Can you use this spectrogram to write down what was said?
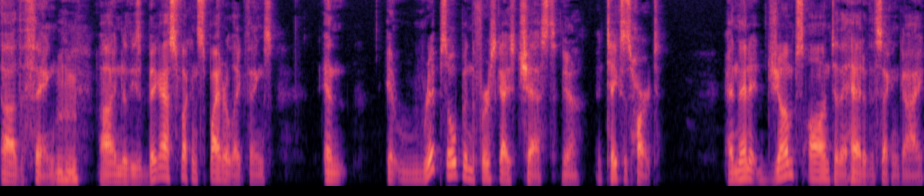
uh, the thing, Mhm. uh, into these big ass fucking spider leg things, and it rips open the first guy's chest. Yeah. It takes his heart, and then it jumps onto the head of the second guy,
